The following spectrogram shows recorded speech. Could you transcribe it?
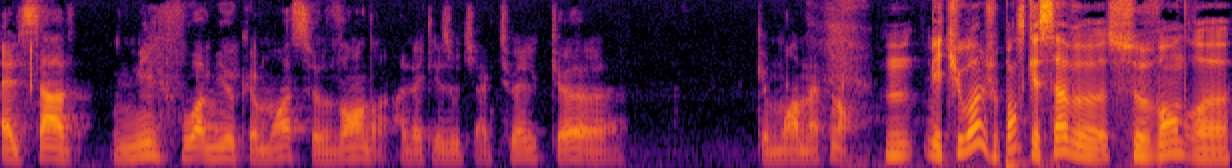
elles savent mille fois mieux que moi se vendre avec les outils actuels que, que moi maintenant. Hmm, Mais tu vois, je pense qu'elles savent euh, se vendre.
